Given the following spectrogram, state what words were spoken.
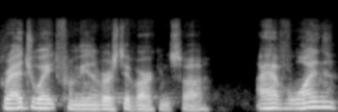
graduate from the University of Arkansas. I have one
